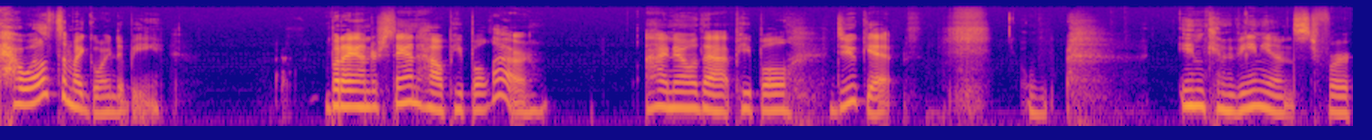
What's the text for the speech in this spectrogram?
how else am I going to be? But I understand how people are. I know that people do get inconvenienced for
